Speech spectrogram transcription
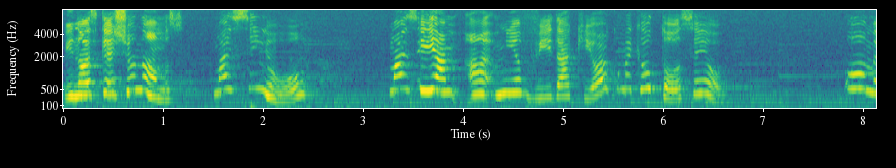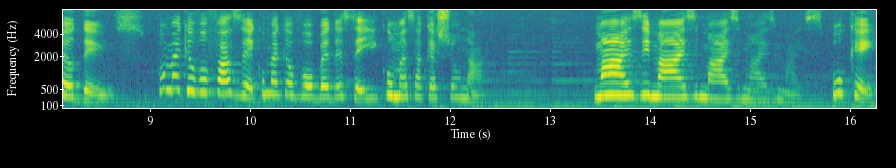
e nós questionamos: Mas, Senhor, mas e a, a minha vida aqui? Olha como é que eu tô, Senhor. Oh, meu Deus. Como é que eu vou fazer? Como é que eu vou obedecer? E começa a questionar. Mais e mais e mais e mais e mais. Por quê?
